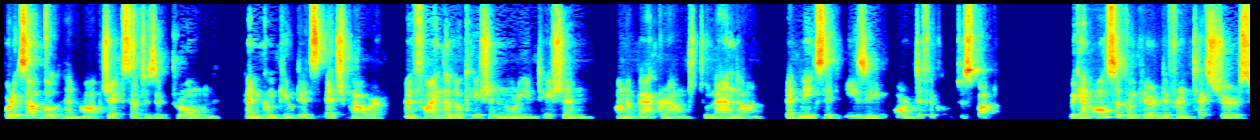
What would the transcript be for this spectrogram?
For example, an object such as a drone can compute its edge power and find the location and orientation on a background to land on that makes it easy or difficult to spot. We can also compare different textures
